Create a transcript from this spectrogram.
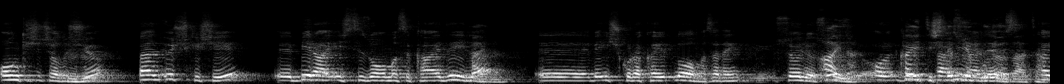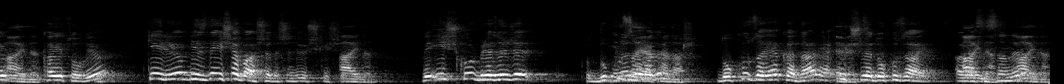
10 kişi çalışıyor. Ben 3 kişiyi e, bir ay işsiz olması kaydıyla Aynen. e, ve işkura kayıtlı olması zaten söylüyorsunuz. Aynen. O- Kayıt işlemi yapılıyor zaten. Kayıt, Aynen. kayıt oluyor. Geliyor bizde işe başladı şimdi 3 kişi. Aynen. Ve işkur biraz önce 9 aya kadar. 9 aya kadar yani Evet. 3 ile 9 ay arası Aynen, sanırım. aynen.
